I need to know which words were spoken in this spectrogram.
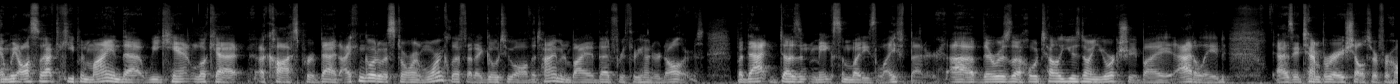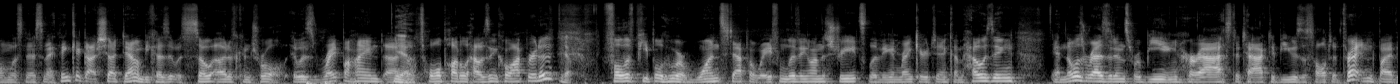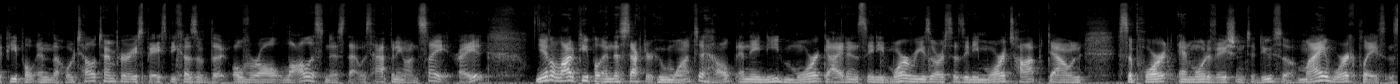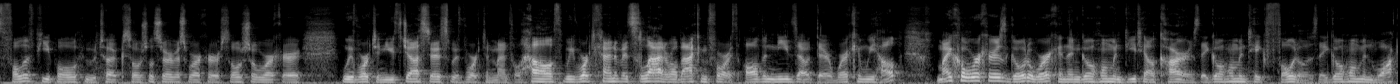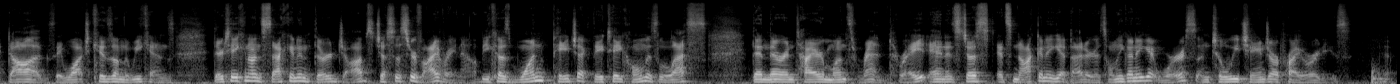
And we also have to keep in mind that we can't look at a cost per bed. I can go to a store in Wharncliffe that I go to all the time and buy a bed for $300, but that doesn't make somebody's life better. Uh, there was a hotel used on York Street by Adelaide as a temporary shelter for homelessness, and I think it got shut down because it was so out of control. It was right behind uh, yeah. the Tolpuddle Housing Cooperative, yep. full of people who are one step away from living on the streets, living in rent income housing, and those residents were being harassed, attacked, abused, assaulted, threatened by the people in the hotel temporary space because because of the overall lawlessness that was happening on site, right? You have a lot of people in this sector who want to help and they need more guidance, they need more resources, they need more top down support and motivation to do so. My workplace is full of people who took social service worker, social worker. We've worked in youth justice, we've worked in mental health, we've worked kind of it's lateral back and forth, all the needs out there. Where can we help? My coworkers go to work and then go home and detail cars. They go home and take photos. They go home and walk dogs. They watch kids on the weekends. They're taking on second and third jobs just to survive right now because one paycheck they take home is less than their entire month's rent, right? And it's just, it's not going to get better. It's only going to get worse until we change our priorities. Yeah.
